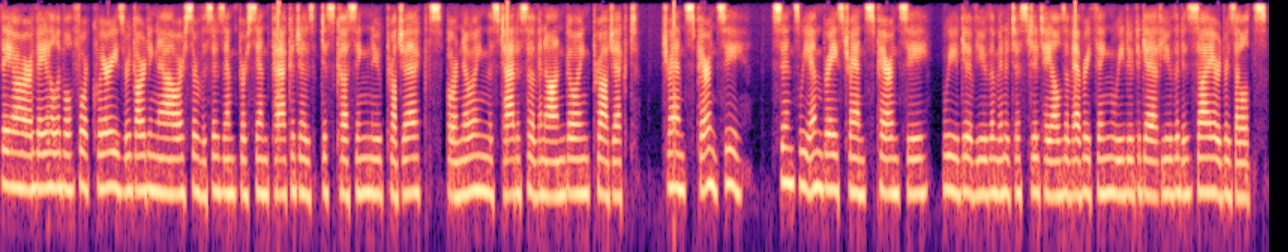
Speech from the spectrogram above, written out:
They are available for queries regarding our services and percent packages, discussing new projects, or knowing the status of an ongoing project. Transparency. Since we embrace transparency, we give you the minutest details of everything we do to get you the desired results.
